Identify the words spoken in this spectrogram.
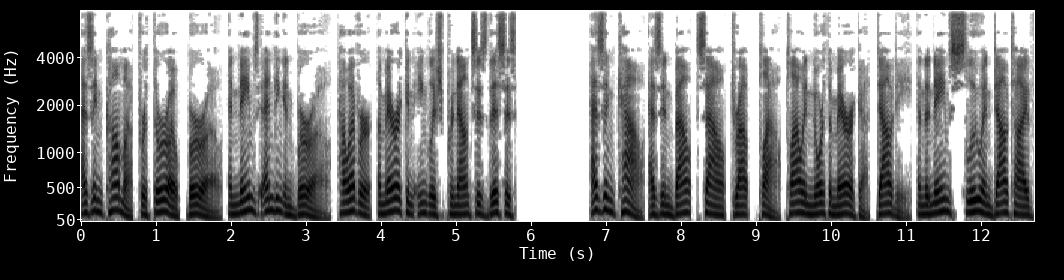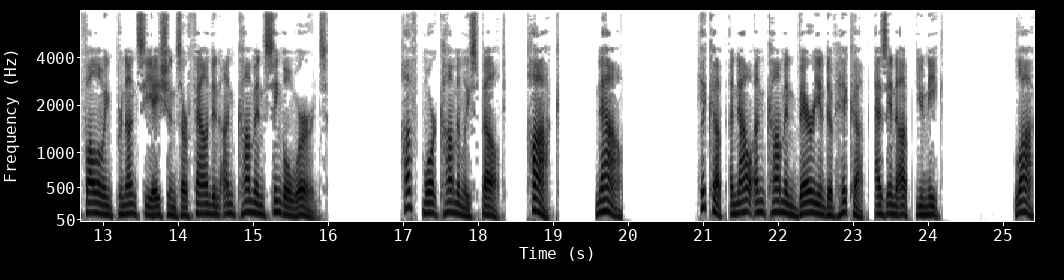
As in comma for thorough, burrow, and names ending in burrow. However, American English pronounces this as as in cow as in bow, sow, drought, plow plow in North America, doughty, and the names slew and dowtithe following pronunciations are found in uncommon single words. Huff, more commonly spelt hawk, now. Hiccup a now uncommon variant of hiccup, as in up unique. Lough,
